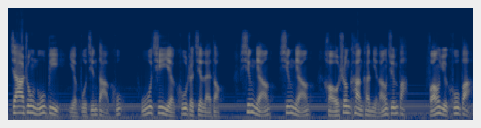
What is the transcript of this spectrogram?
家中奴婢也不禁大哭。吴妻也哭着进来道：“新娘，新娘，好生看看你郎君吧。”房玉哭罢，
